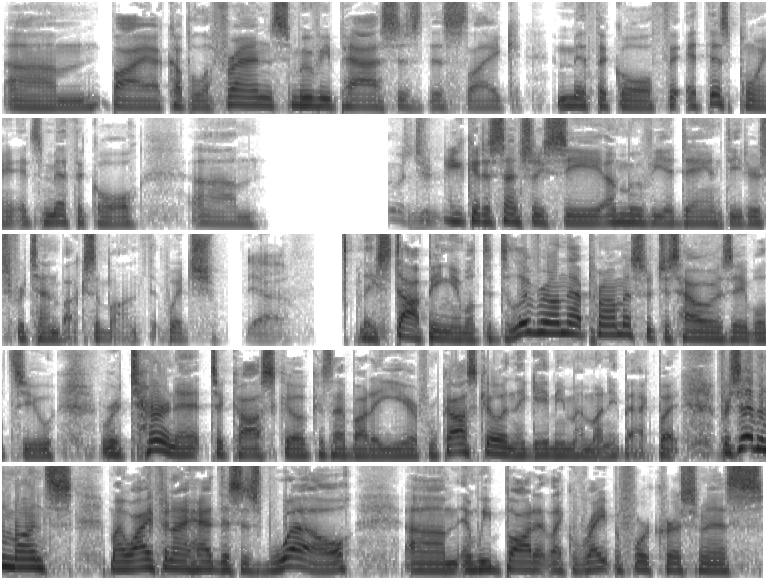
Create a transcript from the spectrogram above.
um, by a couple of friends. Movie Pass is this like mythical. Th- at this point, it's mythical. Um, it was ju- you could essentially see a movie a day in theaters for 10 bucks a month, which Yeah. they stopped being able to deliver on that promise, which is how I was able to return it to Costco because I bought a year from Costco and they gave me my money back. But for seven months, my wife and I had this as well. Um, and we bought it like right before Christmas.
